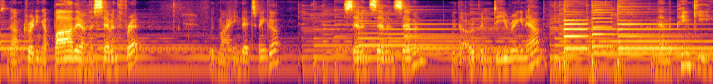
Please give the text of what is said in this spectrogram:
So now I'm creating a bar there on the 7th fret with my index finger. 777 with the open D ringing out. And then the pinky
